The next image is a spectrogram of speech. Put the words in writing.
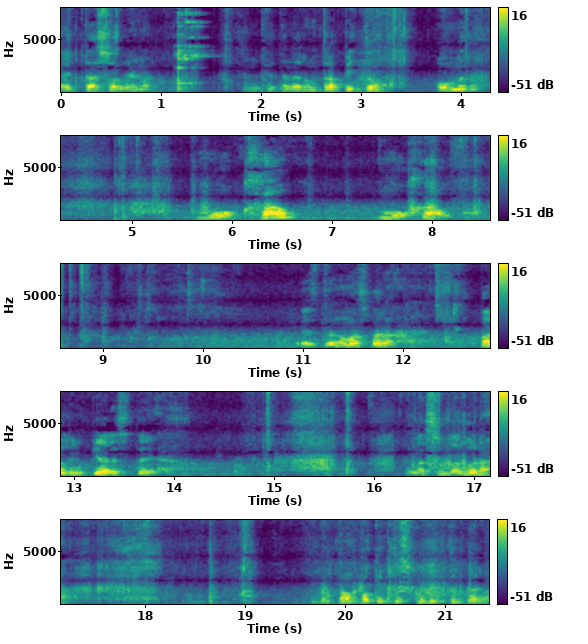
ahí está su avena tiene que tener un trapito húmedo, mojado, mojado. Este es nomás para, para limpiar este la soldadura. Está un poquito oscurito, pero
